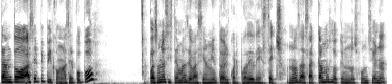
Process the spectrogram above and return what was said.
tanto hacer pipí como hacer popó pues son los sistemas de vaciamiento del cuerpo, de desecho, ¿no? O sea, sacamos lo que no nos funciona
